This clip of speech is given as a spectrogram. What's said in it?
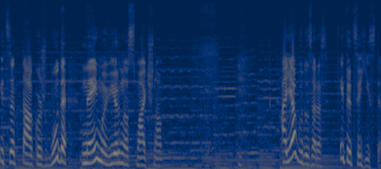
І це також буде неймовірно смачно. А я буду зараз іти це їсти.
